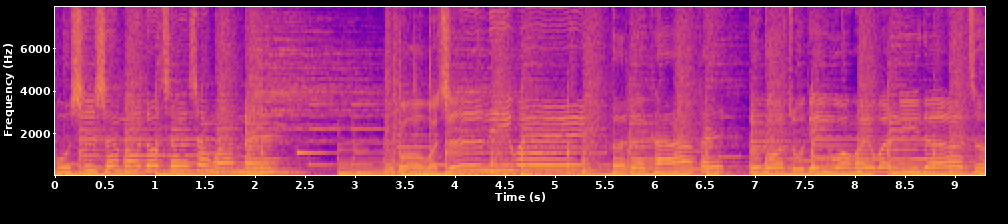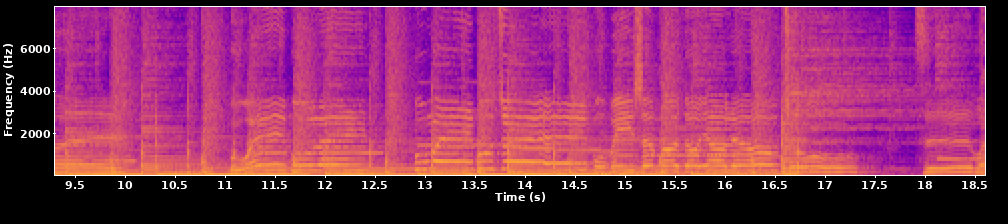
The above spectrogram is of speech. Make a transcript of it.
不是什么都扯上完美。如果我是你会喝的咖啡，如果注定我会吻你的嘴，什么都要留住。滋味。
